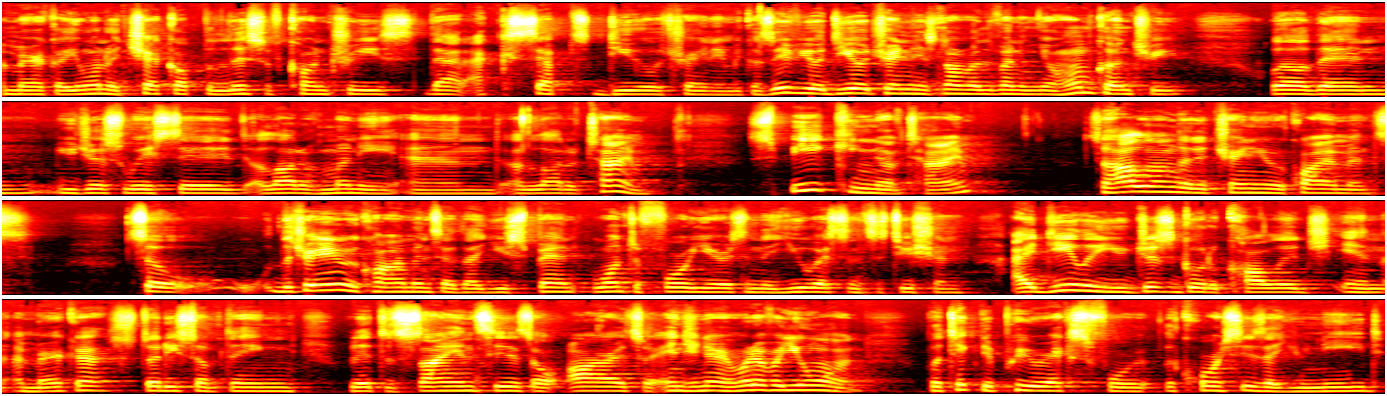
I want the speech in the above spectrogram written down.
America, you want to check up the list of countries that accept DO training. Because if your DO training is not relevant in your home country, well, then you just wasted a lot of money and a lot of time. Speaking of time, so how long are the training requirements? So the training requirements are that you spend one to four years in the U.S. institution. Ideally, you just go to college in America, study something related to sciences or arts or engineering, whatever you want, but take the prereqs for the courses that you need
